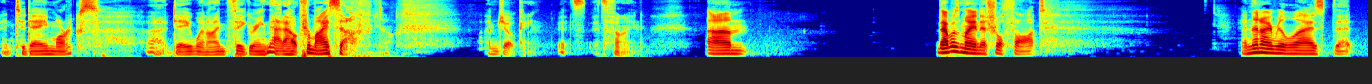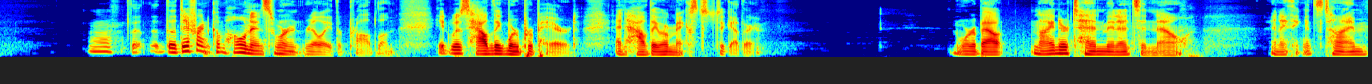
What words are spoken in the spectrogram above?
And today marks a day when I'm figuring that out for myself. No, I'm joking. It's it's fine. Um, that was my initial thought, and then I realized that mm, the the different components weren't really the problem. It was how they were prepared and how they were mixed together. We're about nine or ten minutes in now, and I think it's time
